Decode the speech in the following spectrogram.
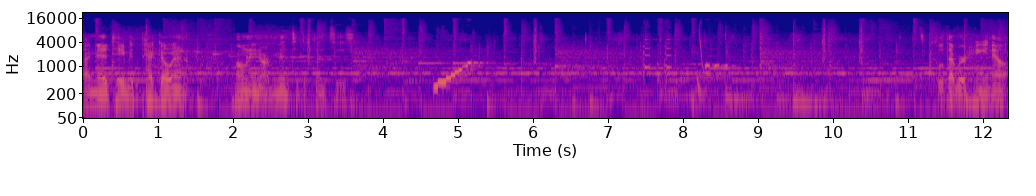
I'm meditating with Peko and honing our mental defenses. It's cool that we're hanging out,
